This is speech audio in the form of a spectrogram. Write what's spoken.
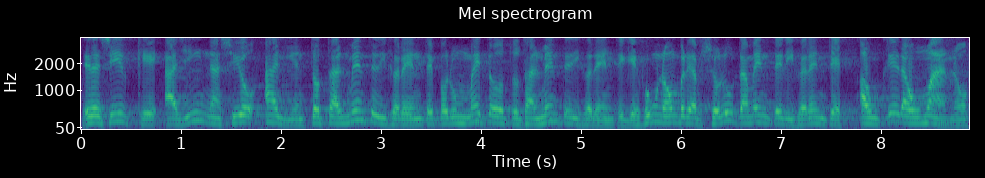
Es decir, que allí nació alguien totalmente diferente, por un método totalmente diferente, que fue un hombre absolutamente diferente, aunque era humano,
